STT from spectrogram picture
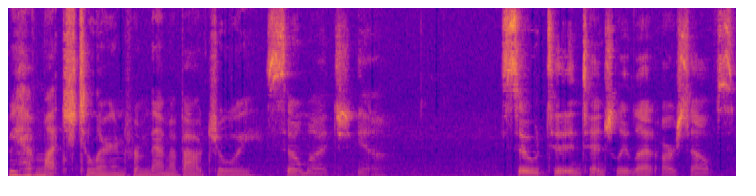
We have much to learn from them about joy. So much, yeah. So to intentionally let ourselves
